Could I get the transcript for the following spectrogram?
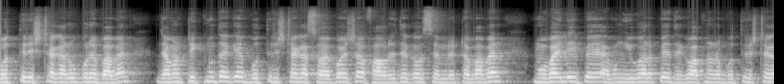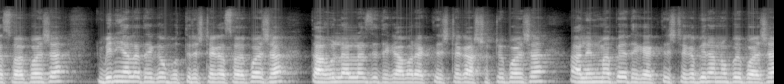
বত্রিশ টাকার উপরে পাবেন। যেমন টিকমু থেকে বত্রিশ টাকা ছয় পয়সা, ফাউরি থেকেও সেম রেটটা পাবেন। মোবাইল ইপে এবং ইউআর পে থেকেও আপনারা বত্রিশ টাকা ছয় পয়সা। বিনিয়ালা থেকেও বত্রিশ টাকা ছয় পয়সা। তাহুল আল্লাজি থেকে আবার একত্রিশ টাকা আটষট্টি পয়সা। আলিনমা পে থেকে একত্রিশ টাকা বিরানব্বই পয়সা।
